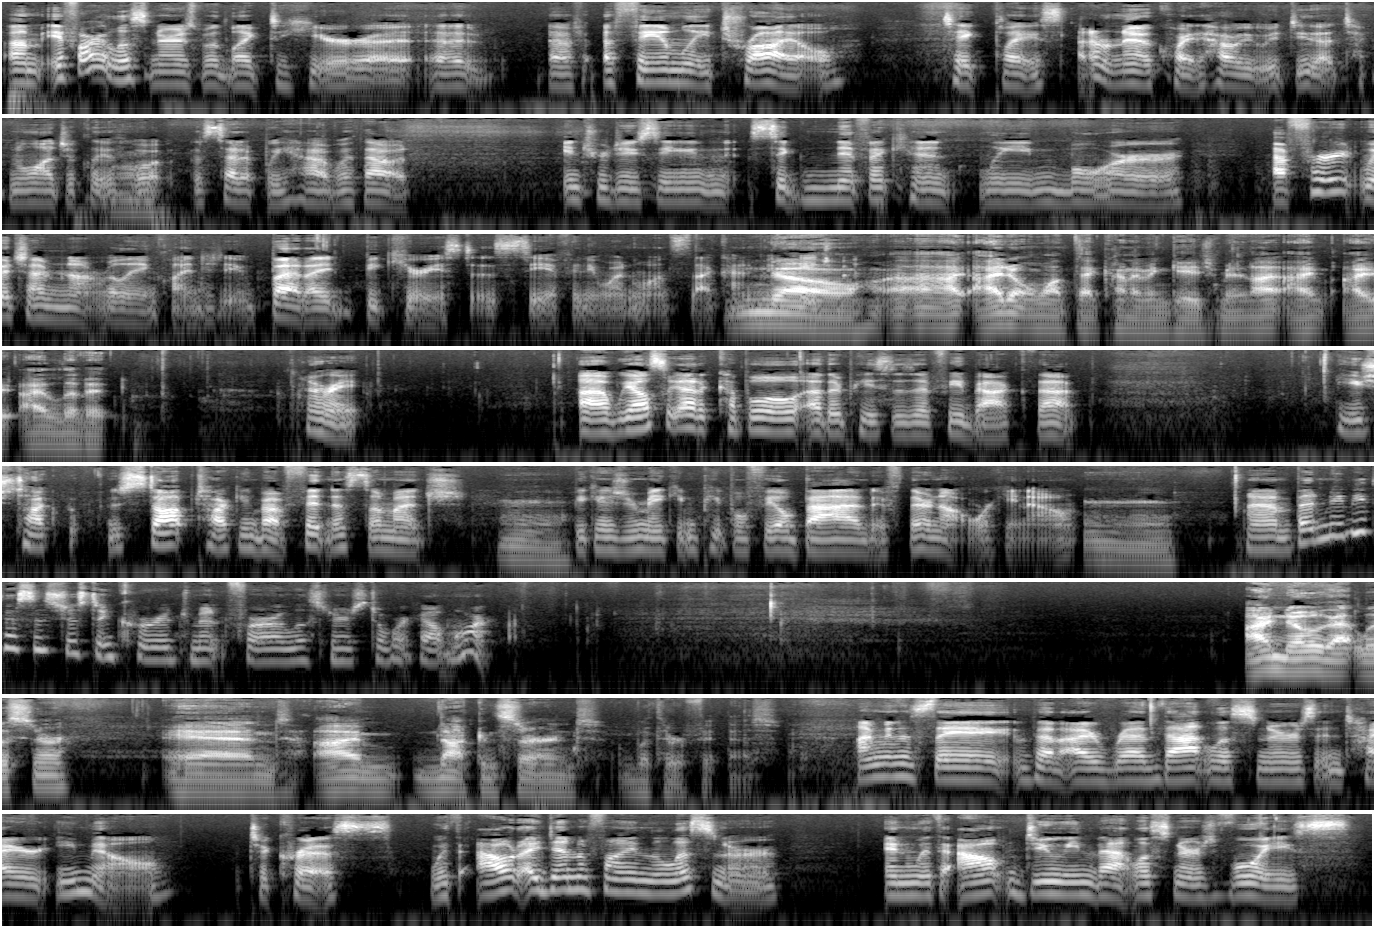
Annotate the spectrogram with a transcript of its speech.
Um, if our listeners would like to hear a, a, a, family trial take place, I don't know quite how we would do that technologically with what the setup we have without introducing significantly more effort, which I'm not really inclined to do. But I'd be curious to see if anyone wants that kind of No, engagement. I, I don't want that kind of engagement. I, I, I live it. All right. Uh, we also got a couple other pieces of feedback that you should talk, stop talking about fitness so much because you're making people feel bad if they're not working out. Um, but maybe this is just encouragement for our listeners to work out more. I know that listener, and I'm not concerned with her fitness. I'm going to say that I read that listener's entire email to Chris without identifying the listener and without doing that listener's voice,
